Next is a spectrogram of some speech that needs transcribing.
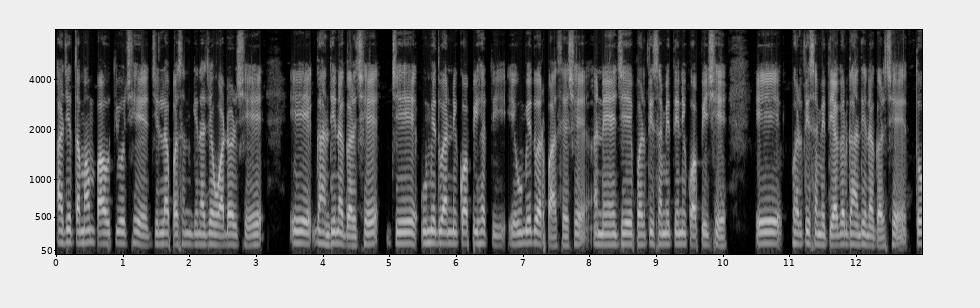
આ જે તમામ પાવતીઓ છે, જિલ્લા પસંદગીના જે ઓર્ડર છે, એ ગાંધીનગર છે. જે ઉમેદવારની કોપી હતી, એ ઉમેદવાર પાસે છે અને જે ભરતી સમિતિની કોપી છે, એ ભરતી સમિતિ આગળ ગાંધીનગર છે. તો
